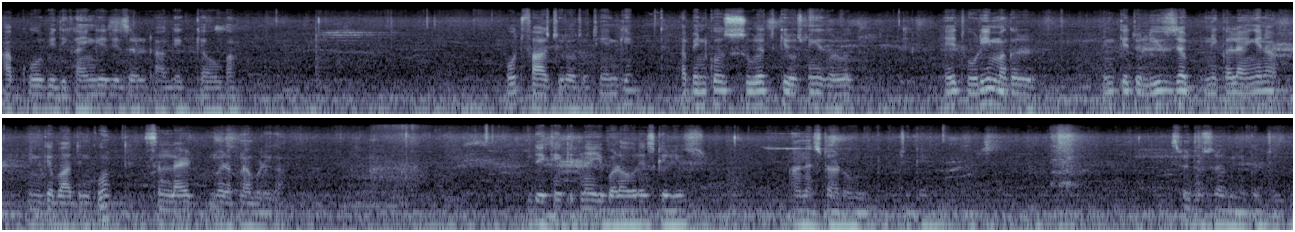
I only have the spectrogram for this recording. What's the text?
आपको और भी दिखाएँगे रिज़ल्ट आगे क्या होगा। बहुत फास्ट ग्रोथ होती है इनकी। अब इनको सूरज की रोशनी की ज़रूरत है थोड़ी मगर इनके जो लीव्स जब निकल आएँगे ना इनके बाद इनको सनलाइट में रखना पड़ेगा। देखें कितना ये बड़ा हो रहा है इसके लीव्स आना स्टार्ट हो चुके हैं। इसमें दूसरा भी निकल चुका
